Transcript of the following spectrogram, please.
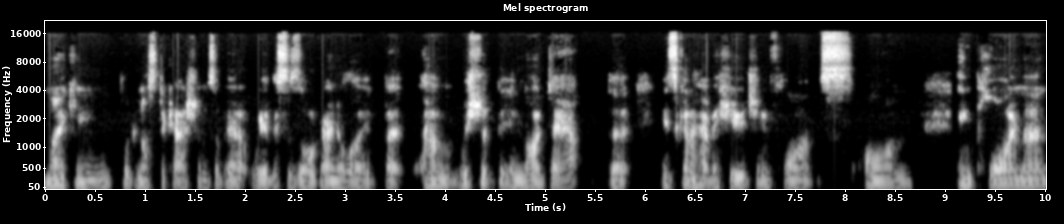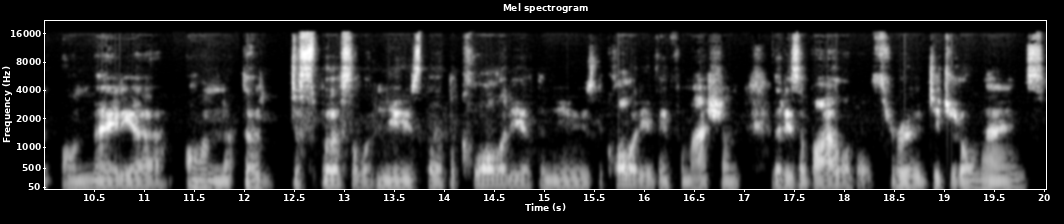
making prognostications about where this is all going to lead, but um, we should be in no doubt that it's going to have a huge influence on employment, on media, on the dispersal of news, the, the quality of the news, the quality of information that is available through digital means.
